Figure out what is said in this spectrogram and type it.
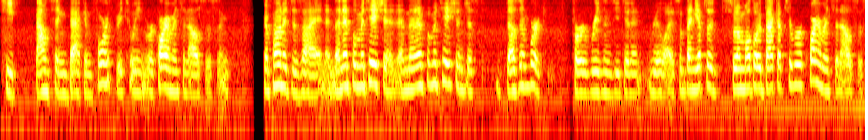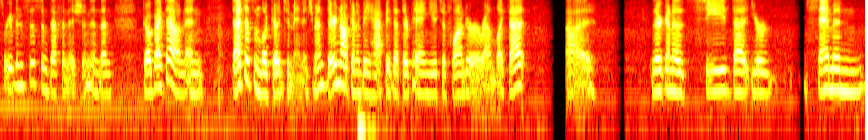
keep bouncing back and forth between requirements analysis and component design and then implementation and then implementation just doesn't work for reasons you didn't realize. So then you have to swim all the way back up to requirements analysis or even system definition and then go back down. And that doesn't look good to management. They're not going to be happy that they're paying you to flounder around like that. Uh, they're going to see that your salmon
